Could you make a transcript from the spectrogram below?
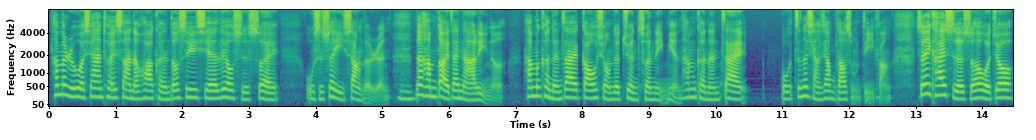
他们如果现在推算的话，可能都是一些六十岁、五十岁以上的人。嗯。那他们到底在哪里呢？他们可能在高雄的眷村里面，他们可能在我真的想象不到什么地方。所以一开始的时候，我就。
